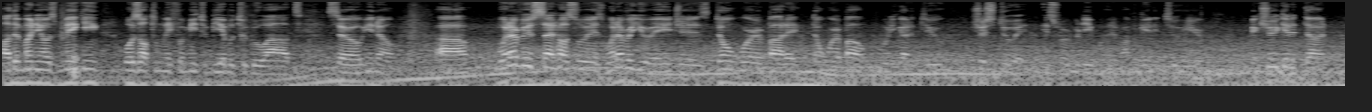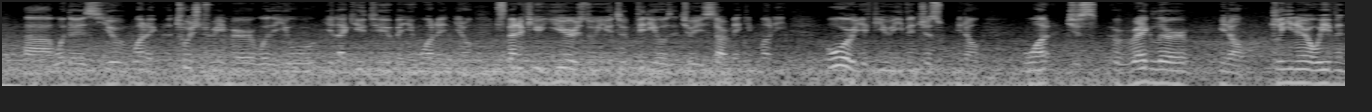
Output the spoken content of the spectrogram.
All the money I was making was ultimately for me to be able to go out. So, you know, um, whatever your side hustle is, whatever your age is, don't worry about it. Don't worry about what you got to do. Just do it. It's really what I'm getting to here. Make sure you get it done. Uh, whether it's you want a, a, Twitch streamer, whether you you like YouTube and you want to you know spend a few years doing YouTube videos until you start making money, or if you even just you know want just a regular you know cleaner or even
